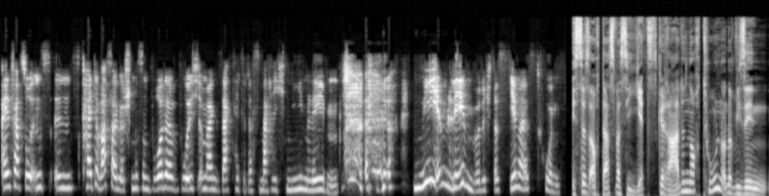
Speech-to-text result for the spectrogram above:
einfach so ins, ins kalte Wasser geschmissen wurde, wo ich immer gesagt hätte, das mache ich nie im Leben. nie im Leben würde ich das jemals tun. Ist das auch das, was Sie jetzt gerade noch tun oder wie sehen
